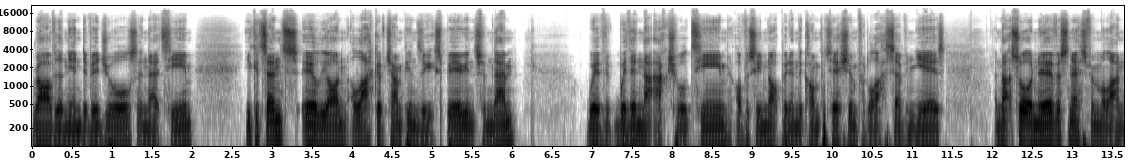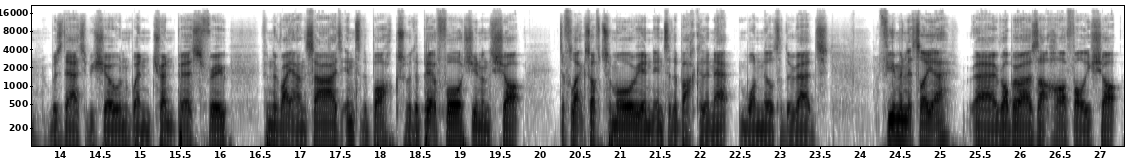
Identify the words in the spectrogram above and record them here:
rather than the individuals in their team. You could sense early on a lack of Champions League experience from them with within that actual team, obviously not been in the competition for the last seven years. And that sort of nervousness from Milan was there to be shown when Trent burst through from the right hand side into the box with a bit of fortune on the shot, deflects off Tomori and into the back of the net, 1 0 to the Reds. A few minutes later, uh, Robbo has that half volley shot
